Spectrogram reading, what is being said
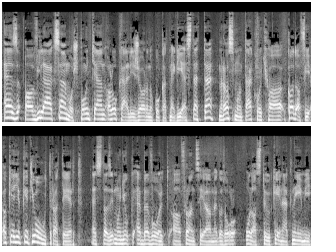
ez a világ számos pontján a lokális zsarnokokat megijesztette, mert azt mondták, hogy ha Kadafi, aki egyébként jó útra tért, ezt az, mondjuk ebbe volt a francia meg az olasz tőkének némi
